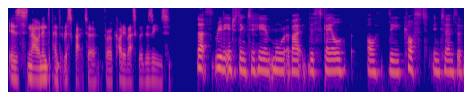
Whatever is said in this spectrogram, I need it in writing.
is now an independent risk factor for cardiovascular disease. That's really interesting to hear more about the scale of the cost in terms of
